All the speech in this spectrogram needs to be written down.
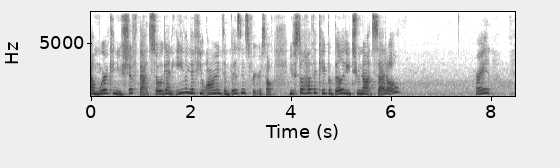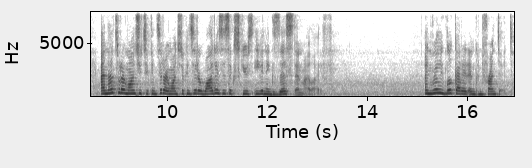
And where can you shift that? So, again, even if you aren't in business for yourself, you still have the capability to not settle, right? And that's what I want you to consider. I want you to consider why does this excuse even exist in my life? And really look at it and confront it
